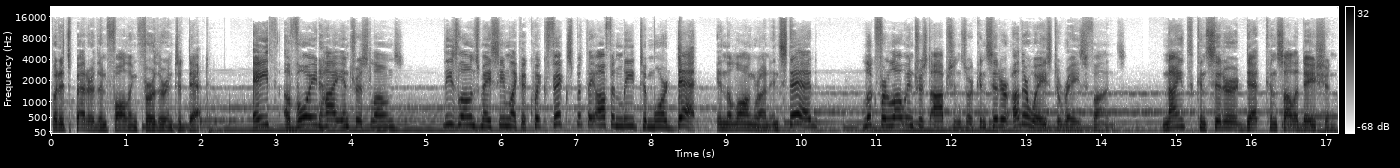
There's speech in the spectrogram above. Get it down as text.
but it's better than falling further into debt. Eighth, avoid high-interest loans. These loans may seem like a quick fix, but they often lead to more debt in the long run. Instead, look for low-interest options or consider other ways to raise funds. Ninth, consider debt consolidation.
